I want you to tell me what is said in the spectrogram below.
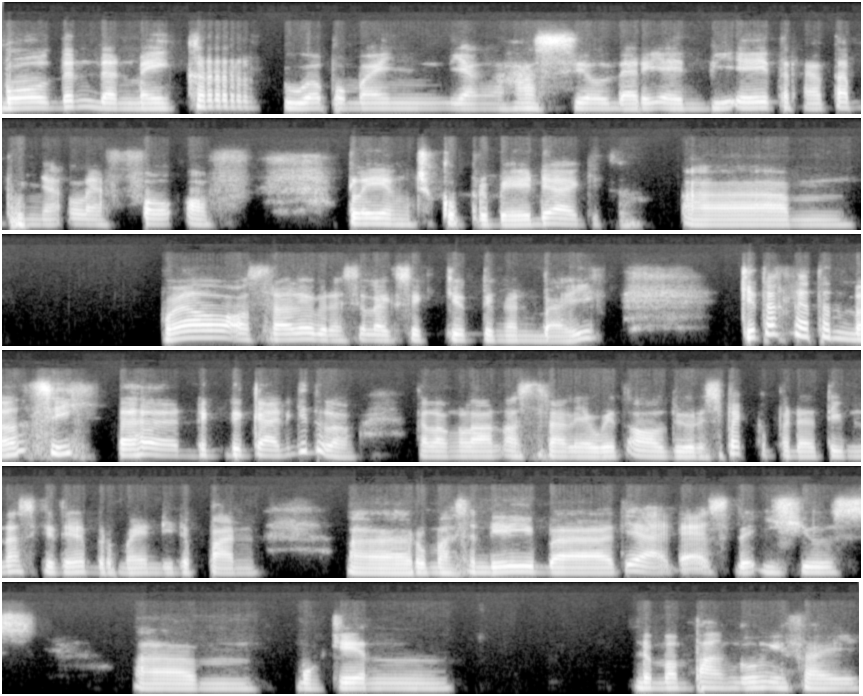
Bolden dan Maker dua pemain yang hasil dari NBA ternyata punya level of play yang cukup berbeda gitu. Um, well Australia berhasil execute dengan baik. Kita kelihatan banget sih uh, deg-degan gitu loh kalau ngelawan Australia with all due respect kepada timnas gitu ya bermain di depan uh, rumah sendiri. But yeah that's the issues. Um, mungkin demam panggung if I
